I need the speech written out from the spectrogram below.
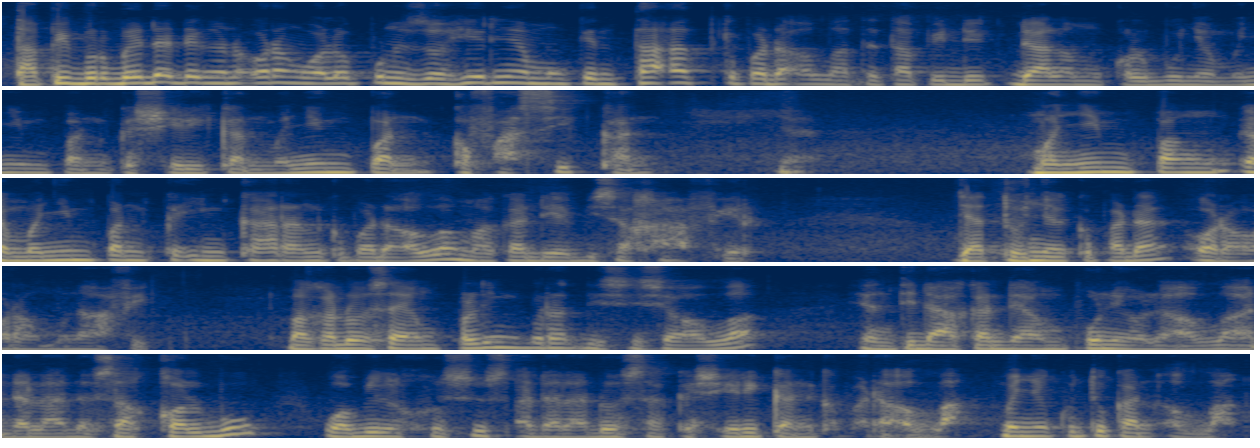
Tapi berbeda dengan orang walaupun zahirnya mungkin taat kepada Allah, tetapi di dalam kalbunya menyimpan kesyirikan, menyimpan kefasikan, ya. menyimpan eh, menyimpan keingkaran kepada Allah, maka dia bisa kafir. Jatuhnya kepada orang-orang munafik. Maka dosa yang paling berat di sisi Allah yang tidak akan diampuni oleh Allah adalah dosa kolbu, wabil khusus adalah dosa kesyirikan kepada Allah, menyekutukan Allah.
